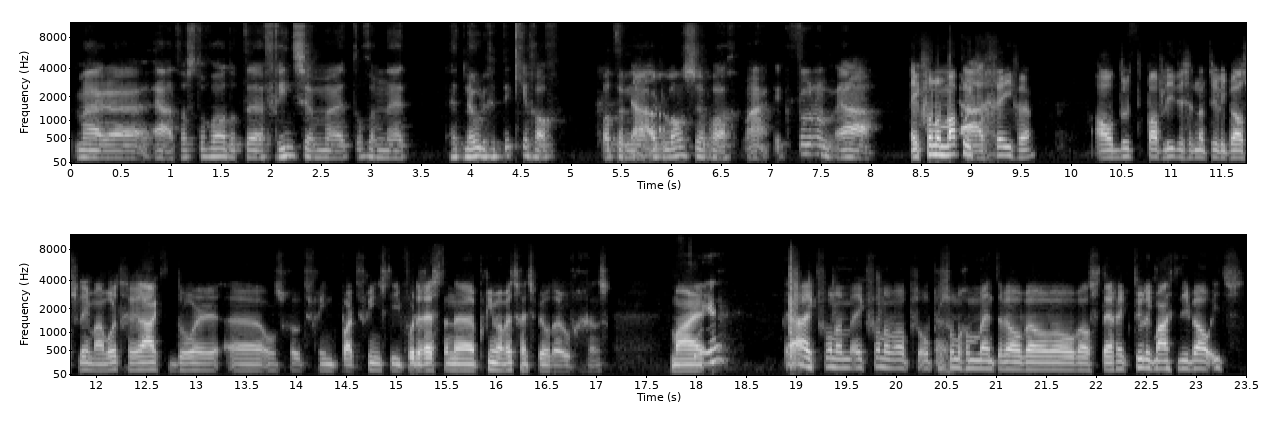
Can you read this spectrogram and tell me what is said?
Maar eh, ja, het was toch wel dat eh Vriends hem toch een, het nodige tikje gaf. Wat hem Ja. uit bracht. Maar ik vond hem, ja... Ik vond hem makkelijk Ja. gegeven. Al doet Pavlidis het natuurlijk wel slim. Hij wordt geraakt door onze grote vriend Bart Vriends. Die voor de rest een prima wedstrijd speelde overigens. Maar je? Ja, ik vond hem, ik vond hem op, op sommige momenten wel, wel, wel, wel sterk. Tuurlijk maakte hij wel iets,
